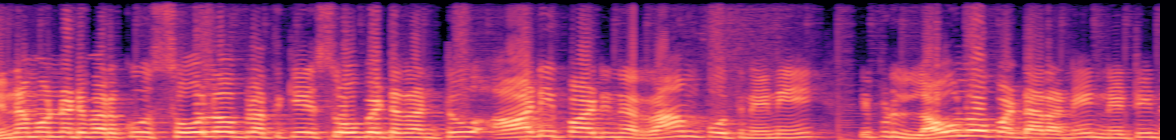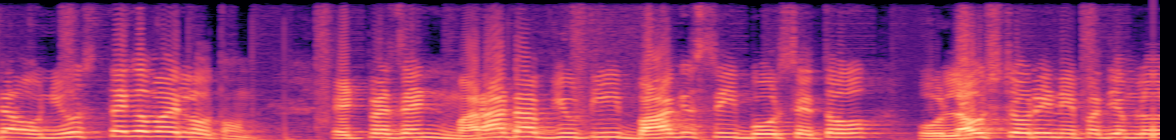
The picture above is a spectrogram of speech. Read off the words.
నిన్న మొన్నటి వరకు సోలో బ్రతికే సో బెటర్ అంటూ ఆడి పాడిన రామ్ పోతినేని ఇప్పుడు లవ్లో పడ్డారని నెట్టింట ఓ న్యూస్ తెగ వైరల్ అవుతోంది. At present Maratha beauty Bhagyashree బోర్సేతో ఓ లవ్ స్టోరీ నేపథ్యంలో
